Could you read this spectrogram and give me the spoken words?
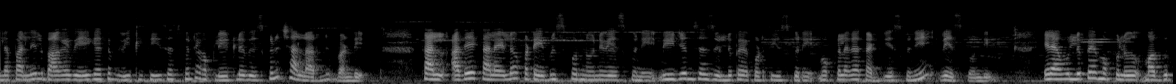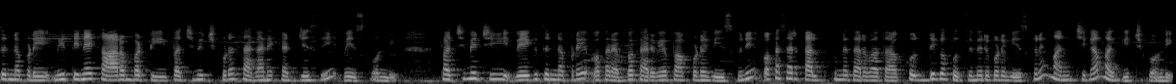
ఇలా పల్లీలు బాగా వేగాక వీటిని తీసేసుకుని ఒక ప్లేట్లో వేసుకుని చల్లారనివ్వండి. కల్ అదే కళాయిలో ఒక టేబుల్ స్పూన్ నూనె వేసుకుని మీడియం సైజ్ ఉల్లిపాయ కూడా తీసుకుని ముక్కలుగా కట్ చేసుకుని వేసుకోండి. ఇలా ఉల్లిపాయ ముక్కలు మగ్గుతున్నప్పుడే మీరు తినే కారం బట్టి పచ్చిమిర్చి కూడా సగానికి కట్ చేసి వేసుకోండి. పచ్చిమిర్చి వేగుతున్నప్పుడే ఒక రెబ్బ కరివేపాకు కూడా వేసుకుని ఒకసారి కలుపుకున్న తర్వాత కొద్దిగా కొత్తిమీర కూడా వేసుకుని మంచిగా మగ్గించుకోండి.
